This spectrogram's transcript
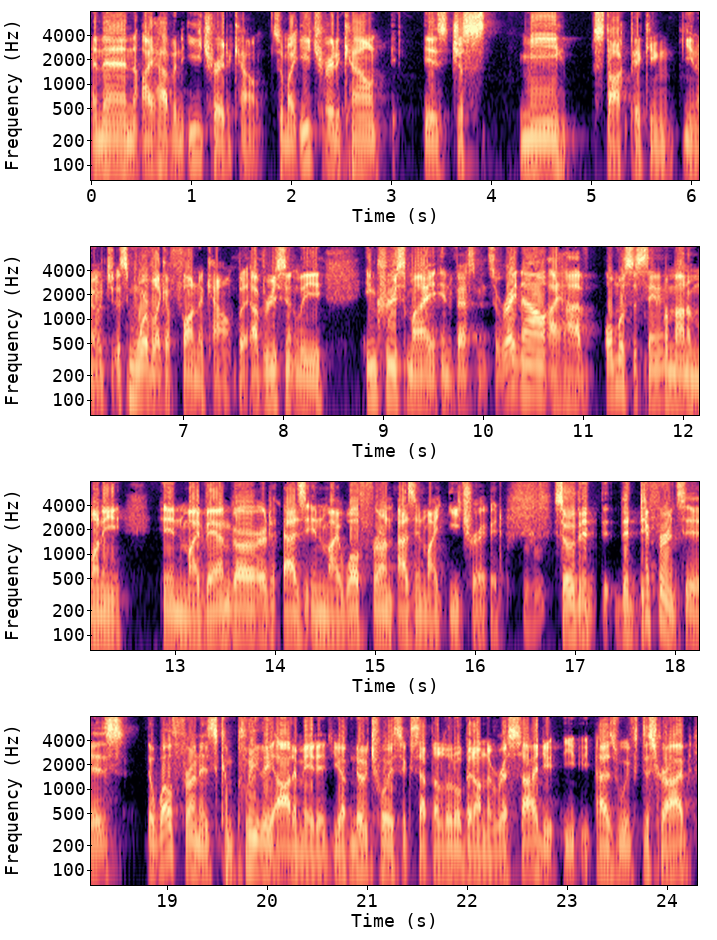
and then I have an E Trade account. So my E Trade account is just me stock picking, you know, it's more of like a fun account, but I've recently increased my investment. So right now I have almost the same amount of money in my Vanguard as in my Wealthfront as in my E-Trade. Mm-hmm. So the the difference is the Wealthfront is completely automated. You have no choice except a little bit on the risk side, you, you, as we've described.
